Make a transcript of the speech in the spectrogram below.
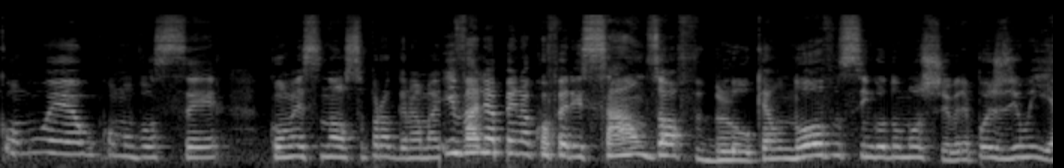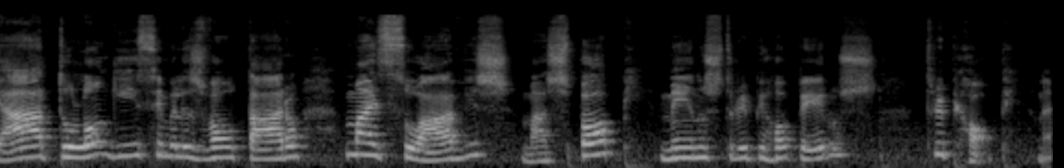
como eu, como você, como esse nosso programa. E vale a pena conferir Sounds of Blue, que é o novo single do Mochivo. Depois de um hiato longuíssimo, eles voltaram mais suaves, mais pop, menos trip hopeiros, trip hop, né?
